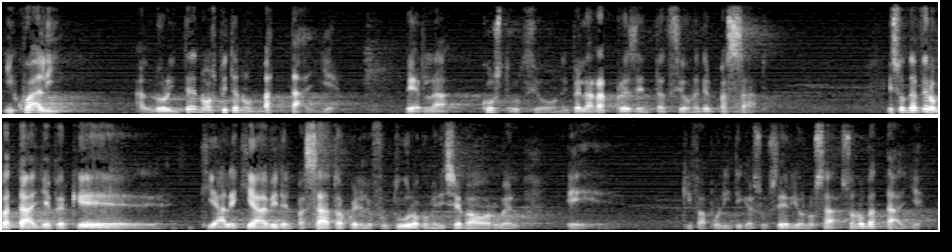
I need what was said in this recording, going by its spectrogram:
i quali al loro interno ospitano battaglie per la costruzione, per la rappresentazione del passato. E sono davvero battaglie perché chi ha le chiavi del passato ha quelle del futuro, come diceva Orwell, e chi fa politica sul serio lo sa, sono battaglie.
